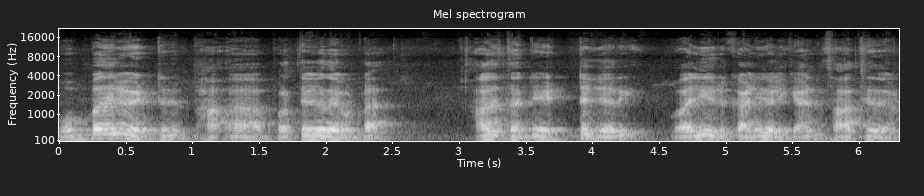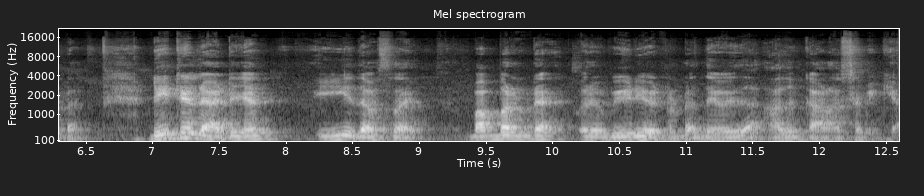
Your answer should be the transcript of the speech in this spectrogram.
ഒമ്പതിനും എട്ടിനും പ്രത്യേകതയുണ്ട്. അതിൽ തന്നെ എട്ട് കയറി വലിയൊരു കളി കളിക്കാനും സാധ്യതയുണ്ട്. ഡീറ്റെയിൽഡ് ആയിട്ട് ഞാൻ ഈ ദിവസത്തെ ബമ്പറിന്റെ ഒരു വീഡിയോ ഇട്ടുണ്ട് ദയവീത് അതും കാണാൻ ശ്രമിക്കുക.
